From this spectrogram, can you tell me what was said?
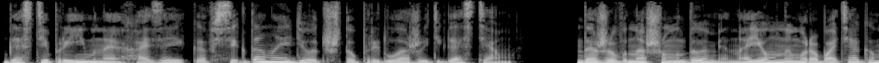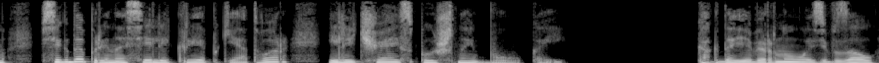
Гостеприимная хозяйка всегда найдет, что предложить гостям, даже в нашем доме наемным работягам всегда приносили крепкий отвар или чай с пышной булкой. Когда я вернулась в зал,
